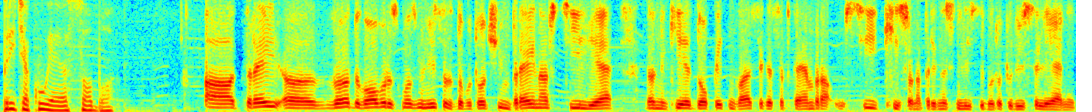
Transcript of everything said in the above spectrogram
pričakujejo sobo? Uh, torej, uh, v dogovoru smo z ministrstvom, da bo to čim prej. Naš cilj je, da nekje do 25. septembra vsi, ki so na prednostni listi, bodo tudi useljeni.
